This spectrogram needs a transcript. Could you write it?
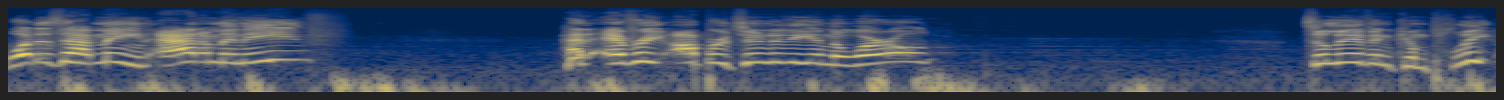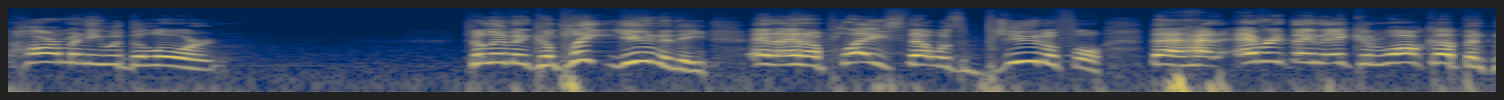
What does that mean? Adam and Eve had every opportunity in the world to live in complete harmony with the Lord to live in complete unity and, and a place that was beautiful, that had everything they could walk up and,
